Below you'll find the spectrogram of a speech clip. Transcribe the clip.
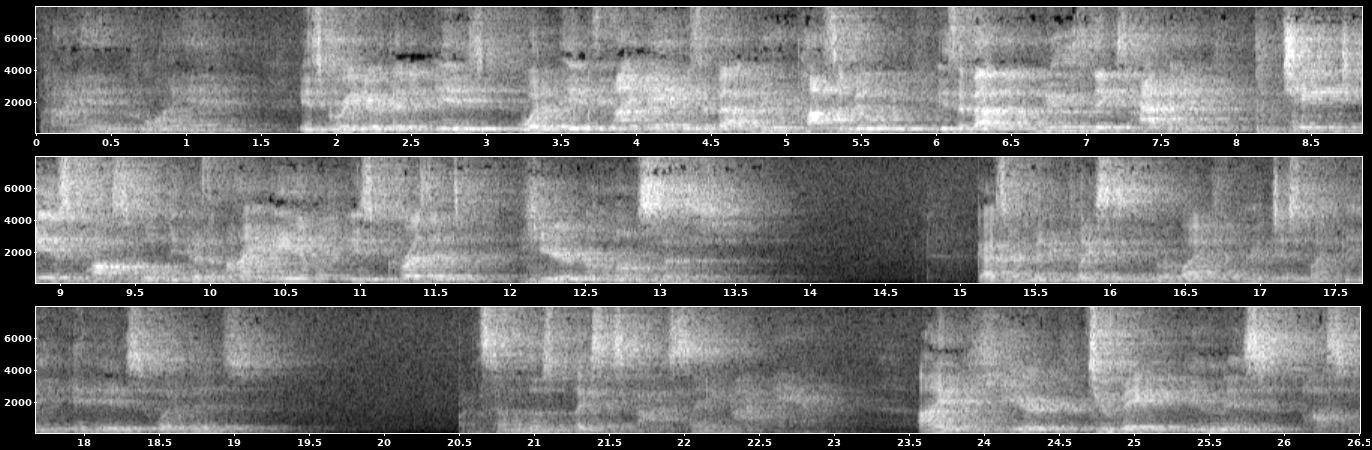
But I am who I am. Is greater than it is what it is. I am is about new possibility, is about new things happening. Change is possible because I am is present here amongst us. Guys, there are many places in your life where it just might be, it is what it is. But in some of those places, God is saying, I am. I am here to make newness possible.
